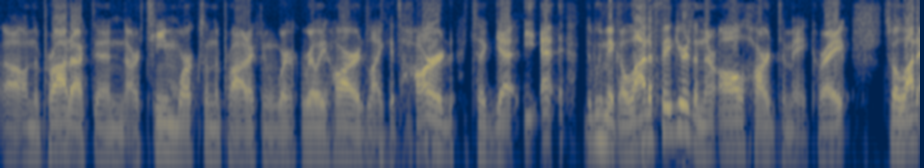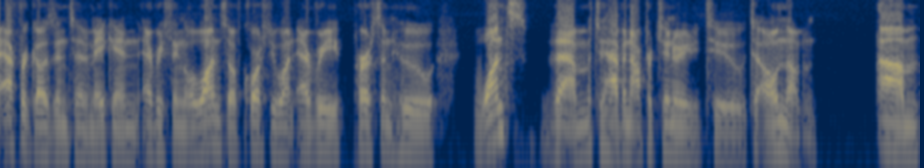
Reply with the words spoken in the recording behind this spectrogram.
uh, on the product and our team works on the product and work really hard. Like it's hard to get we make a lot of figures and they're all hard to make right? So a lot of effort goes into making every single one. So of course we want every person who wants them to have an opportunity to to own them um,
